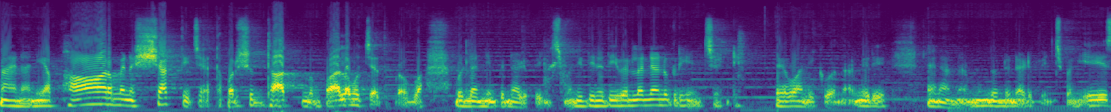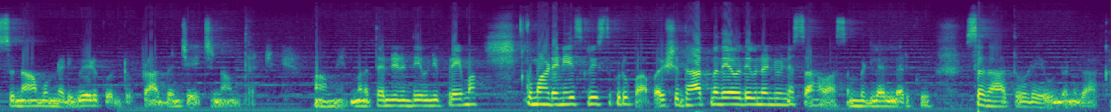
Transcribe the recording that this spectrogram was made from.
నాయన నీ అపారమైన శక్తి చేత పరిశుద్ధాత్మ బలము చేత ప్రభావ బిడ్డలను నింపి నడిపించమని దిన దీవెనలన్నీ అనుగ్రహించండి. దేవానికి వందనాలు. మీరే నేను ముందుండి నడిపించమని ఏ సునామం నడి వేడుకుంటూ ప్రార్థన చేయించున్నాం తండ్రి. ఆమె మన తండ్రిని దేవుని ప్రేమ కుమారుడని యేసుక్రీస్తు కృప పరిశుద్ధాత్మ దేవదేవుని విన్న సహవాసం బిడ్డలెల్లరికూ సదా తోడే ఉండునుగాక.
